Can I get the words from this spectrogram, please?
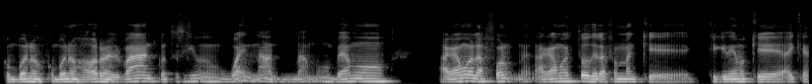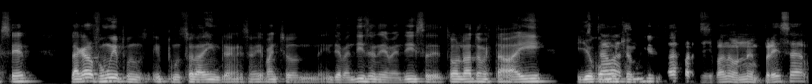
con, buenos, con buenos ahorros en el banco, entonces dijimos, bueno, vamos, veamos hagamos, la forma, hagamos esto de la forma en que, que creemos que hay que hacer. La Caro fue muy impulsora de Impla, me decía, Pancho, independiza, independiza, todo el rato me estaba ahí y yo con mucho miedo. Estabas participando en una empresa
